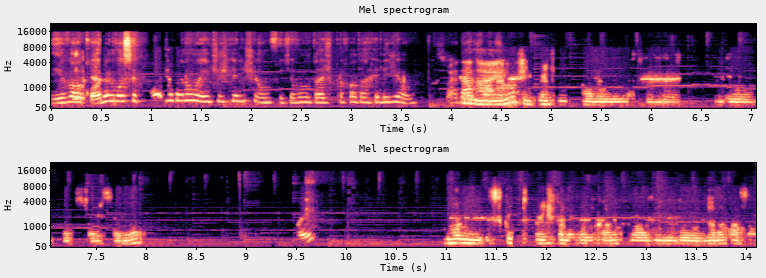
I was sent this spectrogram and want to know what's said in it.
E Valcorion, você pode dar um age de religião. Fique à vontade pra rodar religião. Isso vai dar agora. Oi? Nome escrito pra gente poder colocar no finalzinho do, da anotação.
